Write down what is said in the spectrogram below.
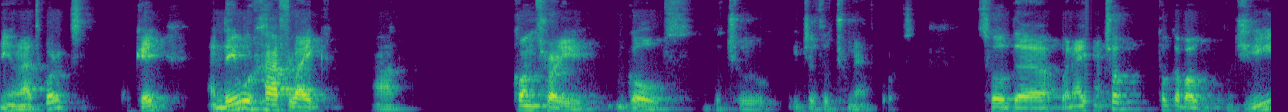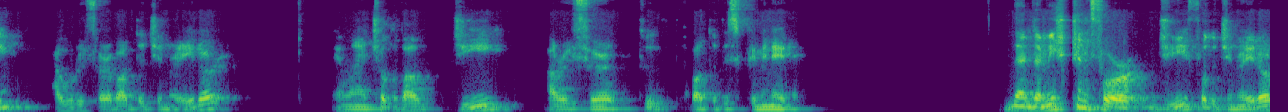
neural networks, okay? And they will have like uh, contrary goals, the two, each of the two networks. So the when I talk, talk about G, I will refer about the generator. And when I talk about G, I refer to about the discriminator. Then the mission for G, for the generator,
